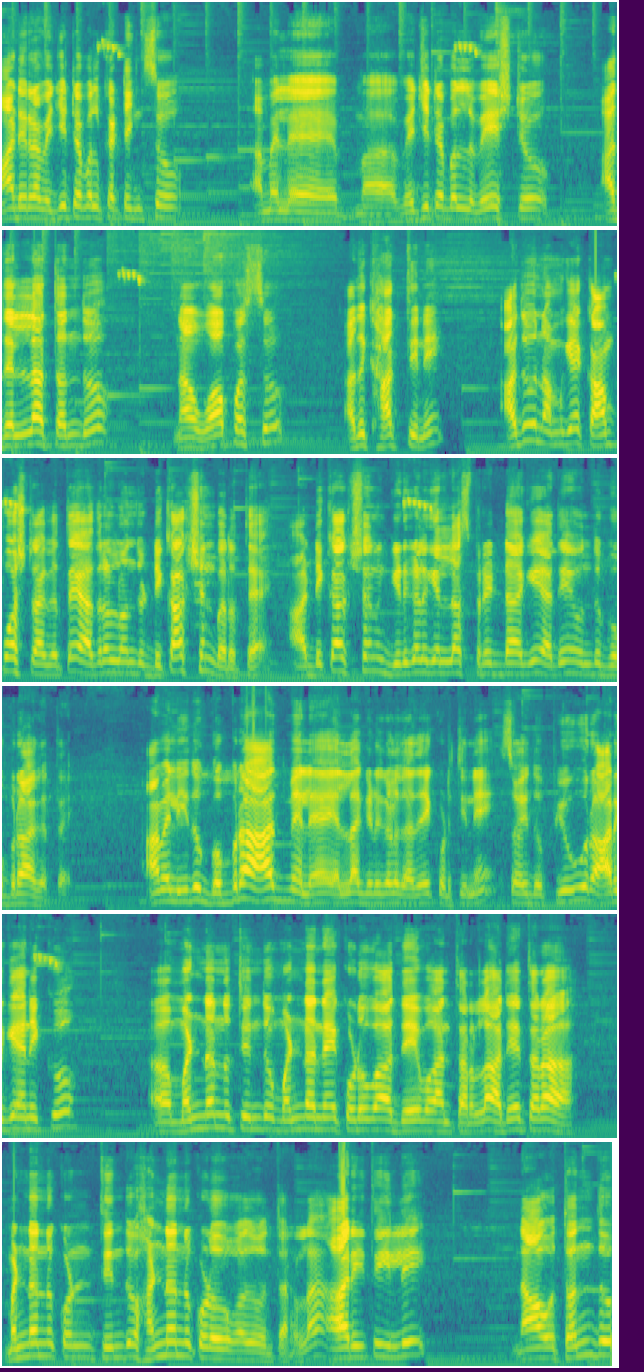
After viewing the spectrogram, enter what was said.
ಮಾಡಿರೋ ವೆಜಿಟೇಬಲ್ ಕಟ್ಟಿಂಗ್ಸು ಆಮೇಲೆ ವೆಜಿಟೇಬಲ್ ವೇಸ್ಟು ಅದೆಲ್ಲ ತಂದು ನಾವು ವಾಪಸ್ಸು ಅದಕ್ಕೆ ಹಾಕ್ತೀನಿ. ಅದು ನಮಗೆ ಕಾಂಪೋಸ್ಟ್ ಆಗುತ್ತೆ ಅದರಲ್ಲೊಂದು ಡಿಕಾಕ್ಷನ್ ಬರುತ್ತೆ. ಆ ಡಿಕಾಕ್ಷನ್ ಗಿಡಗಳಿಗೆಲ್ಲ ಸ್ಪ್ರೆಡ್ ಆಗಿ ಅದೇ ಒಂದು ಗೊಬ್ಬರ ಆಗುತ್ತೆ. ಆಮೇಲೆ ಇದು ಗೊಬ್ಬರ ಆದಮೇಲೆ ಎಲ್ಲ ಗಿಡಗಳಿಗೆ ಅದೇ ಕೊಡ್ತೀನಿ. ಸೊ ಇದು ಪ್ಯೂರ್ ಆರ್ಗ್ಯಾನಿಕ್ಕು ಮಣ್ಣನ್ನು ತಿಂದು ಮಣ್ಣನ್ನೇ ಕೊಡುವ ದೇವ ಅಂತಾರಲ್ಲ, ಅದೇ ಥರ ಮಣ್ಣನ್ನು ಕೊಂಡು ತಿಂದು ಹಣ್ಣನ್ನು ಕೊಡುವುದು ಅಂತಾರಲ್ಲ, ಆ ರೀತಿ ಇಲ್ಲಿ ನಾವು ತಂದು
